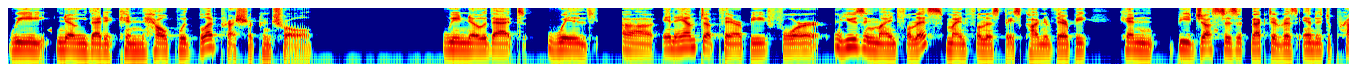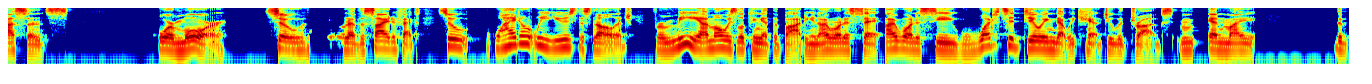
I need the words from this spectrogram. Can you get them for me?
We know that it can help with blood pressure control. We know that with uh, an amped up therapy for using mindfulness, mindfulness based cognitive therapy can be just as effective as antidepressants or more. So you don't have the side effects. So why don't we use this knowledge? For me, I'm always looking at the body and I want to say, I want to see what's it doing that we can't do with drugs. And my the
